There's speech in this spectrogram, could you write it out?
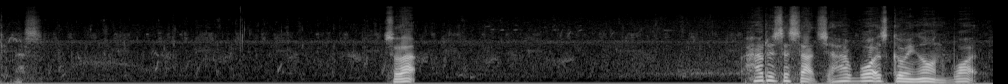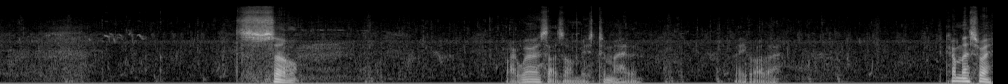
Goodness. So that... How does this actually... How, what is going on? What... So... Right, where is that zombie? It's to my head. There you are there. Come this way.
